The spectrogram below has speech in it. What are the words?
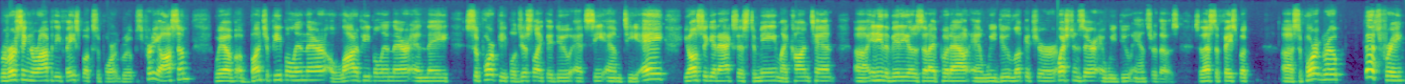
Reversing Neuropathy Facebook support group. It's pretty awesome. We have a bunch of people in there, a lot of people in there, and they support people just like they do at CMTA. You also get access to me, my content, uh, any of the videos that I put out, and we do look at your questions there and we do answer those. So that's the Facebook uh, support group. That's free.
